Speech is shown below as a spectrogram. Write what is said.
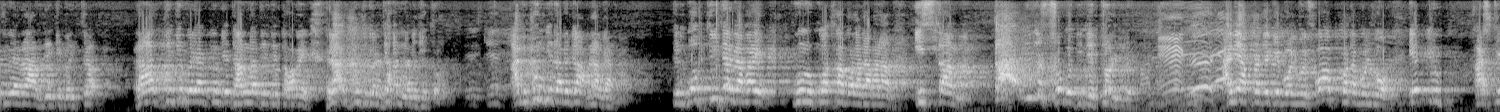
তুমি রাজনীতি করছ রাজনীতি করে একজনকে জান্নাতে যেতে হবে, রাজনীতি করে জাহান্নামে যেতে হবে। আমি কোন কিতাবে আপনার ব্যাপার? কিন্তু বক্তৃতার ব্যাপারে কোনো কথা বলা যাবে না। ইসলাম তার নিজস্ব গতিতে চলবে। আমি আপনাদেরকে বলব, সব কথা বলব। একটু ফার্স্টে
